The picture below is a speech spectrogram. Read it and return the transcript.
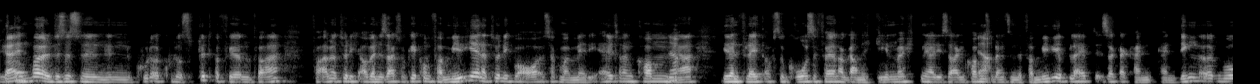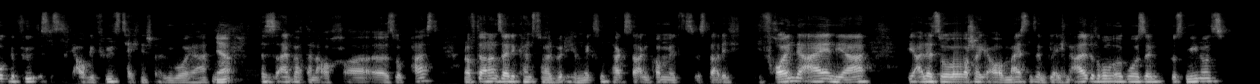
also ich denke mal, das ist ein, ein, cooler, cooler Split auf jeden Fall. Vor allem natürlich auch, wenn du sagst, okay, kommt Familie, natürlich, wo auch, sag mal, mehr die Älteren kommen, ja. ja die dann vielleicht auf so große Feiern auch gar nicht gehen möchten, ja, die sagen, komm, ja. solange es in der Familie bleibt, ist ja gar kein, kein Ding irgendwo, Gefühl, ist es auch gefühlstechnisch irgendwo, ja. ja. Dass es einfach dann auch äh, so passt. Und auf der anderen Seite kannst du halt wirklich am nächsten Tag sagen, komm, jetzt, jetzt lade ich die Freunde ein, ja, die alle so wahrscheinlich auch meistens im gleichen Alter drum irgendwo sind, plus minus.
